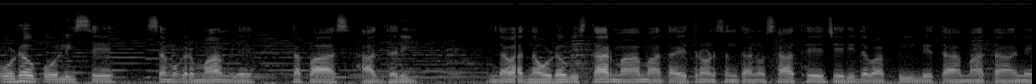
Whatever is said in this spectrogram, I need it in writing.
ઓઢવ પોલીસે સમગ્ર મામલે તપાસ હાથ ધરી. અમદાવાદના ઓઢવ વિસ્તારમાં માતાએ ત્રણ સંતાનો સાથે ઝેરી દવા પી લેતા માતા અને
